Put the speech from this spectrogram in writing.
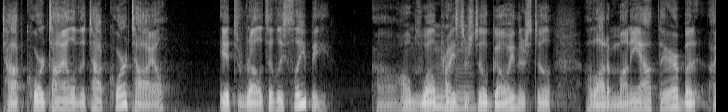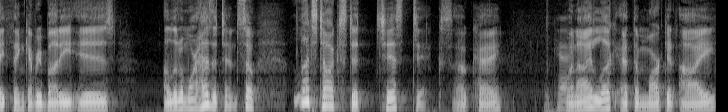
top quartile of the top quartile, it's relatively sleepy. Uh, homes well priced are still going. There's still a lot of money out there, but I think everybody is a little more hesitant. So let's talk statistics, okay? Okay. When I look at the market I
